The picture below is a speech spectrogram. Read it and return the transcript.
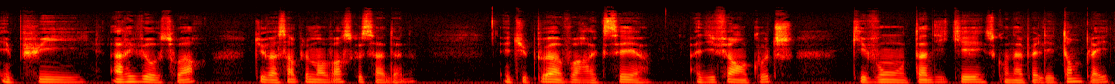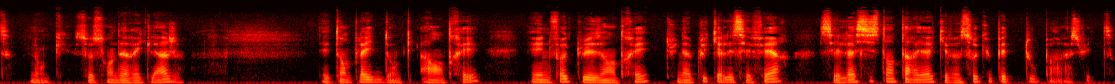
et puis arrivé au soir, tu vas simplement voir ce que ça donne. Et tu peux avoir accès à, différents coachs qui vont t'indiquer ce qu'on appelle des templates. Donc, ce sont des réglages, des templates donc à entrer et une fois que tu les as entrés, tu n'as plus qu'à laisser faire. C'est l'assistantariat qui va s'occuper de tout par la suite.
